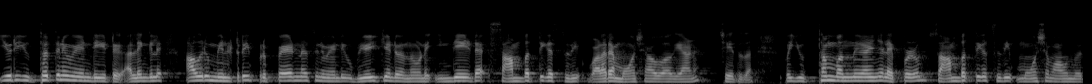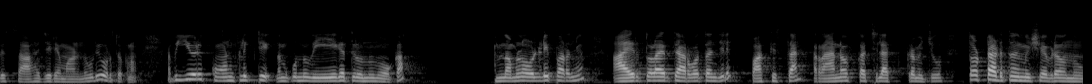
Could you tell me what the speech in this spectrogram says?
ഈ ഒരു യുദ്ധത്തിന് വേണ്ടിയിട്ട് അല്ലെങ്കിൽ ആ ഒരു മിലിറ്ററി പ്രിപ്പയർനെസ്സിന് വേണ്ടി ഉപയോഗിക്കേണ്ടി വന്നതുകൊണ്ട് ഇന്ത്യയുടെ സാമ്പത്തിക സ്ഥിതി വളരെ മോശമാവുകയാണ് ചെയ്തത്. അപ്പോൾ യുദ്ധം വന്നു കഴിഞ്ഞാൽ എപ്പോഴും സാമ്പത്തിക സ്ഥിതി മോശമാവുന്ന ഒരു സാഹചര്യമാണെന്ന് കൂടി ഓർത്തുക്കണം അപ്പോൾ ഈ ഒരു കോൺഫ്ലിക്റ്റ് നമുക്കൊന്ന് വേഗത്തിലൊന്ന് നോക്കാം. നമ്മൾ ഓൾറെഡി പറഞ്ഞു ആയിരത്തി തൊള്ളായിരത്തി അറുപത്തഞ്ചിൽ പാകിസ്ഥാൻ റാൻ ഓഫ് കച്ചിൽ ആക്രമിച്ചു. തൊട്ടടുത്ത നിമിഷം എവിടെ വന്നു?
